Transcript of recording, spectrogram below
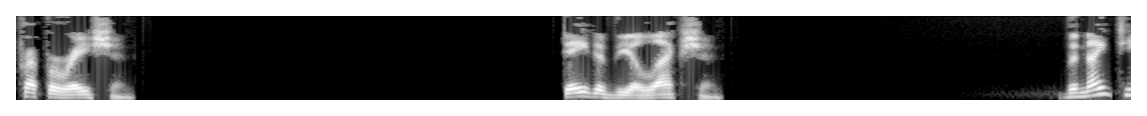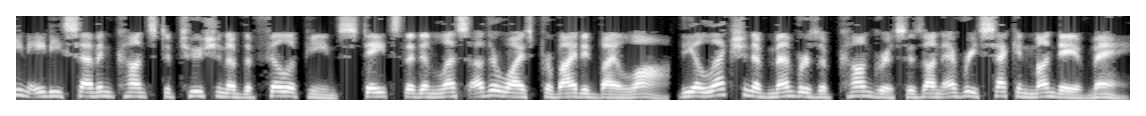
Preparation Date of the election the 1987 Constitution of the Philippines states that unless otherwise provided by law, the election of members of Congress is on every second Monday of May.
